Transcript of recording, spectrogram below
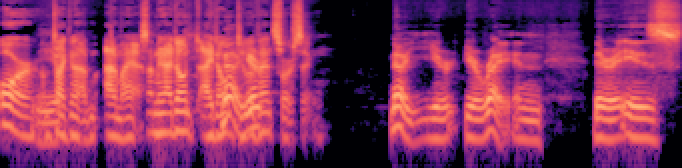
Or I'm Yep. talking out, out of my ass. I mean, I don't I don't No, do event sourcing. No, you're you're right, and there is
